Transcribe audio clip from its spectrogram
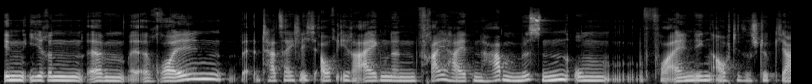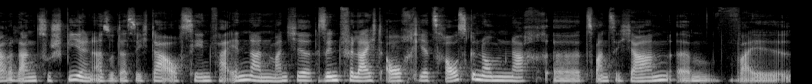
in ihren ähm, äh, Rollen tatsächlich auch ihre eigenen Freiheiten haben müssen, um vor allen Dingen auch dieses Stück jahrelang zu spielen. Also dass sich da auch Szenen verändern. Manche sind vielleicht auch jetzt rausgenommen nach äh, 20 Jahren, ähm, weil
